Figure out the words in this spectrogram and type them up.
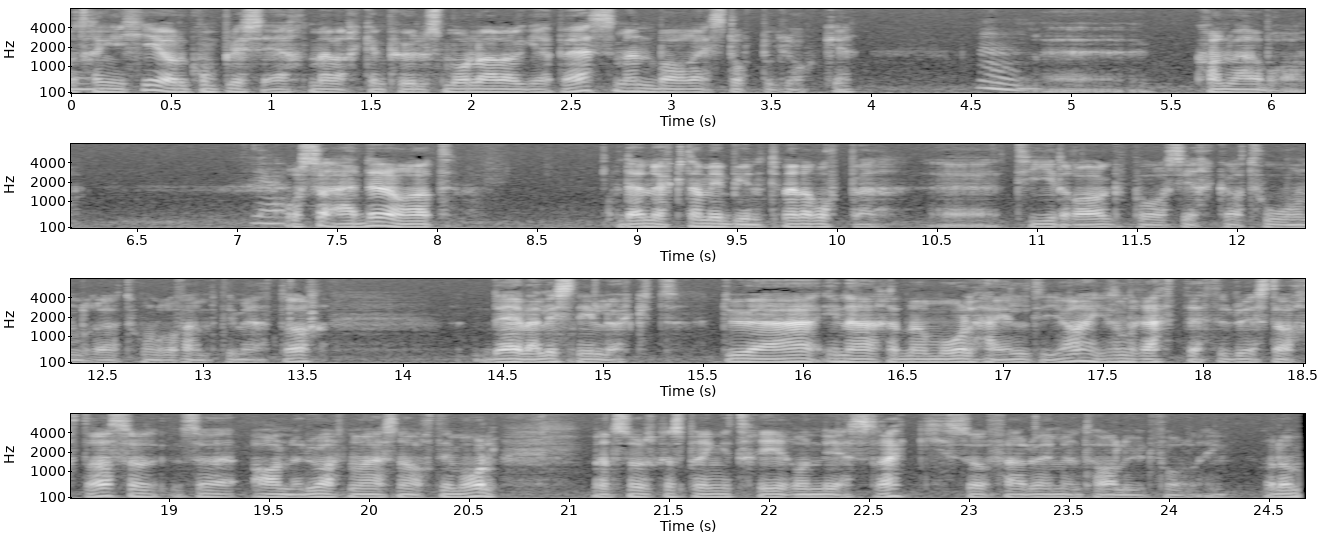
Og trenger ikke gjøre det komplisert med verken pulsmåler eller GPS, men bare ei stoppeklokke Mm. eh, kan være bra. Og så er det da at den økta vi begynte med der oppe, eh, ti drag på ca. 200-250 meter, det er veldig snill økt. Du er i nærheten av mål hele tida. Sånn rett etter du er starta, så, så aner du at nå er jeg snart i mål. Mens når du skal springe tre runder i ett strekk, så får du en mental utfordring. Og da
